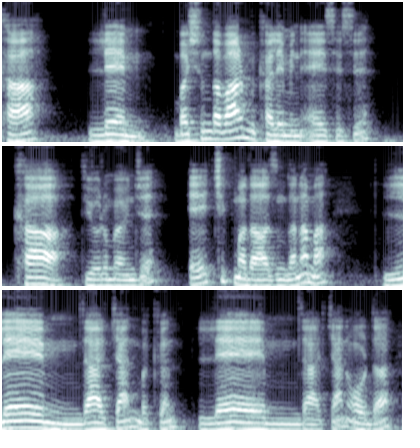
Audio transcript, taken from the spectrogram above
Kalem. Başında var mı kalemin E sesi? K diyorum önce. E çıkmadı ağzımdan ama lem derken bakın lem derken orada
